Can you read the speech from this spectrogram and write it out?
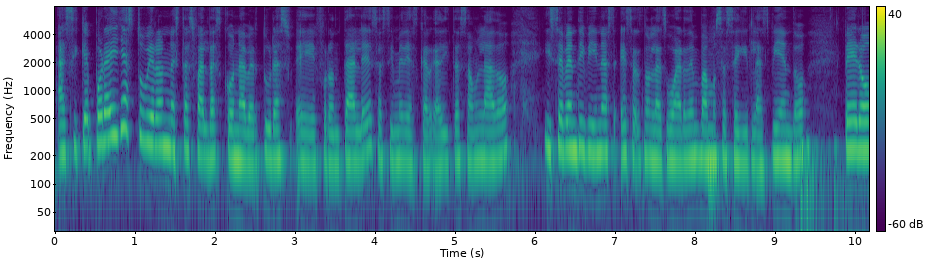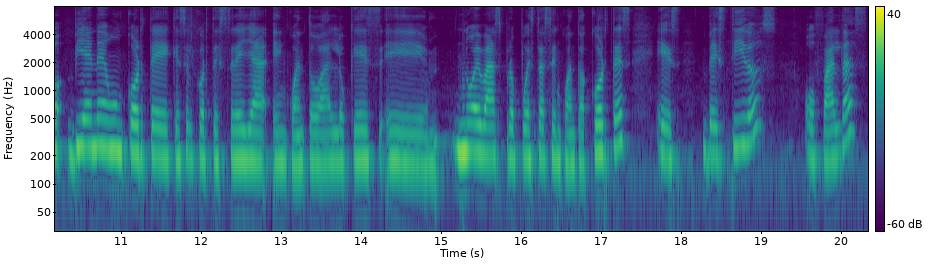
Así que por ahí ya estuvieron estas faldas con aberturas eh, frontales, así medias cargaditas a un lado, y se ven divinas, esas no las guarden, vamos a seguirlas viendo, pero viene un corte que es el corte estrella en cuanto a lo que es eh, nuevas propuestas en cuanto a cortes, es vestidos o faldas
